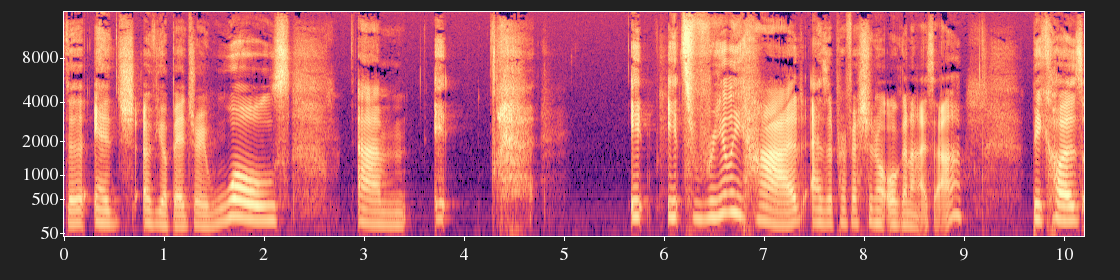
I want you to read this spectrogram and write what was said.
the edge of your bedroom walls. Um, it, it, it's really hard as a professional organizer because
